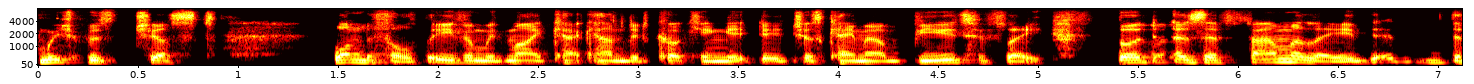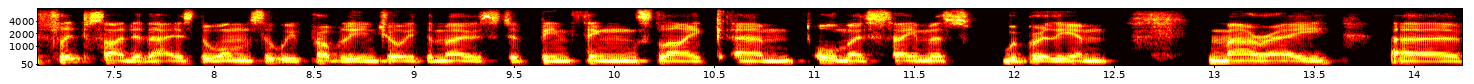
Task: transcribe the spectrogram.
which was just wonderful. Even with my cack-handed cooking, it, it just came out beautifully. But as a family, the, the, flip side of that is the ones that we've probably enjoyed the most have been things like um, Almost Famous were brilliant, Maray, uh,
